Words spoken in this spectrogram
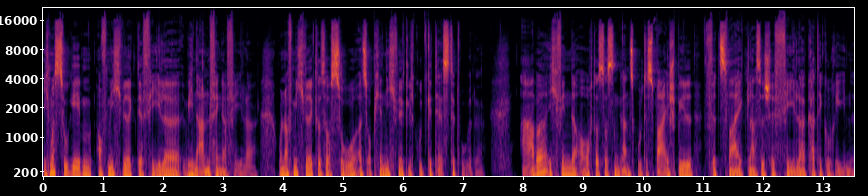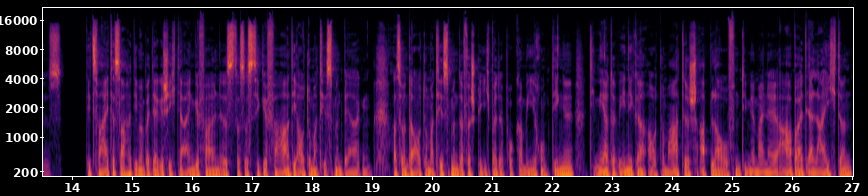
Ich muss zugeben, auf mich wirkt der Fehler wie ein Anfängerfehler. Und auf mich wirkt es auch so, als ob hier nicht wirklich gut getestet wurde. Aber ich finde auch, dass das ein ganz gutes Beispiel für zwei klassische Fehlerkategorien ist. Die zweite Sache, die mir bei der Geschichte eingefallen ist, das ist die Gefahr, die Automatismen bergen. Also unter Automatismen, da verstehe ich bei der Programmierung Dinge, die mehr oder weniger automatisch ablaufen, die mir meine Arbeit erleichtern,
